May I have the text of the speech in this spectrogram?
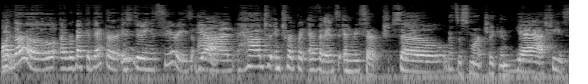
But- Although uh, Rebecca Dekker is doing a series Yeah. on how to interpret evidence and research. So that's a smart chicken. yeah, she's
